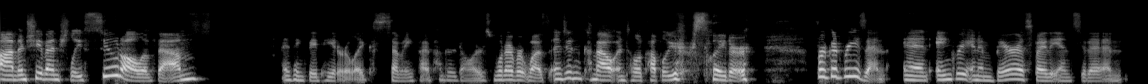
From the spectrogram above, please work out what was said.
Um, and she eventually sued all of them. I think they paid her like $7,500, whatever it was. And it didn't come out until a couple years later for good reason. And angry and embarrassed by the incident,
